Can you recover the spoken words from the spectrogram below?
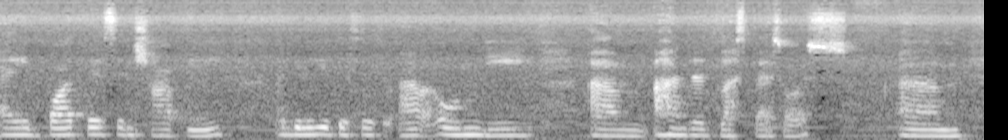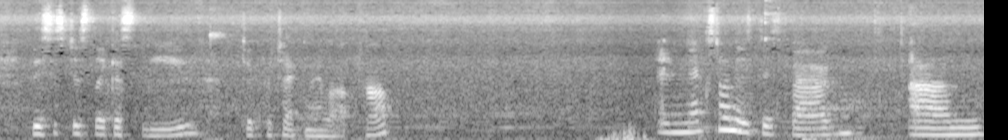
I I bought this in Shopee. I believe this is uh, only um, 100 plus pesos. Um, this is just like a sleeve to protect my laptop. And next one is this bag. Um,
